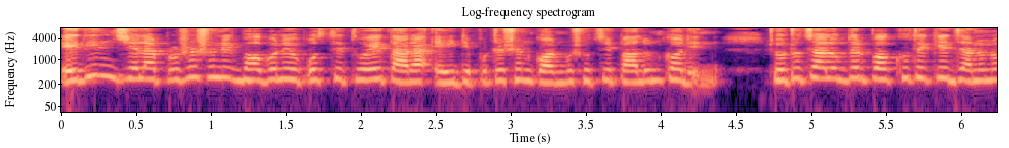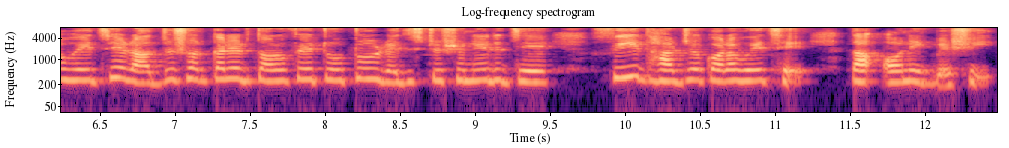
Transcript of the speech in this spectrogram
এদিন জেলা প্রশাসনিক ভবনে উপস্থিত হয়ে তারা এই ডেপুটেশন কর্মসূচি পালন করেন। টোটো চালকদের পক্ষ থেকে জানানো হয়েছে, রাজ্য সরকারের তরফে টোটো রেজিস্ট্রেশনের যে ফি ধার্য করা হয়েছে তা অনেক বেশি।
